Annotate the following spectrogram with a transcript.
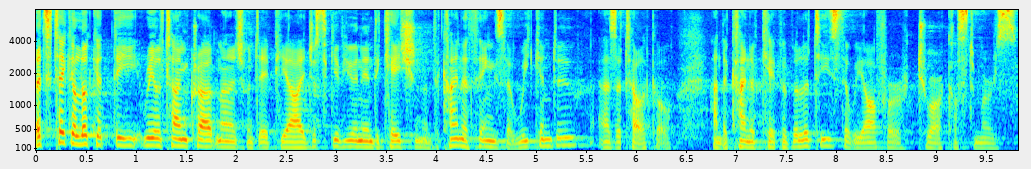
Let's take a look at the real-time crowd management API just to give you an indication of the kind of things that we can do as a telco and the kind of capabilities that we offer to our customers.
